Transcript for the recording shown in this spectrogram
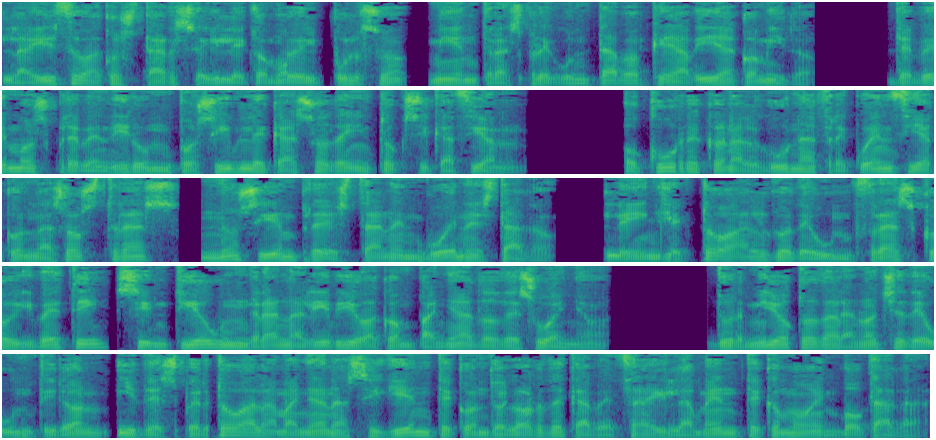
La hizo acostarse y le tomó el pulso, mientras preguntaba qué había comido. Debemos prevenir un posible caso de intoxicación. Ocurre con alguna frecuencia con las ostras, no siempre están en buen estado. Le inyectó algo de un frasco y Betty sintió un gran alivio acompañado de sueño. Durmió toda la noche de un tirón y despertó a la mañana siguiente con dolor de cabeza y la mente como embotada.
